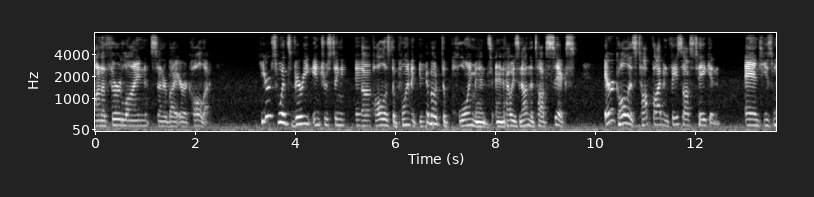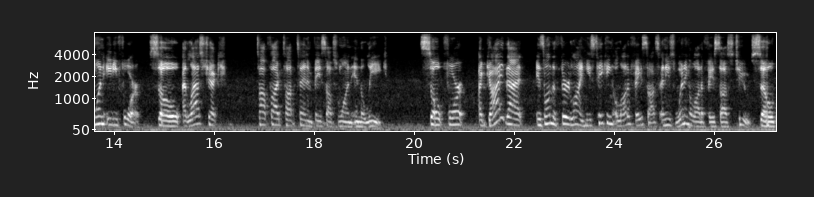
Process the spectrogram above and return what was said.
on a third line center by Erik Haula. Here's what's very interesting about Haula's deployment. Think about deployment and how he's not in the top six. Erik Haula is top five in faceoffs taken, and he's 184. So at last check, top five, top 10 in faceoffs won in the league. So for a guy that is on the third line, he's taking a lot of faceoffs and he's winning a lot of faceoffs too. So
